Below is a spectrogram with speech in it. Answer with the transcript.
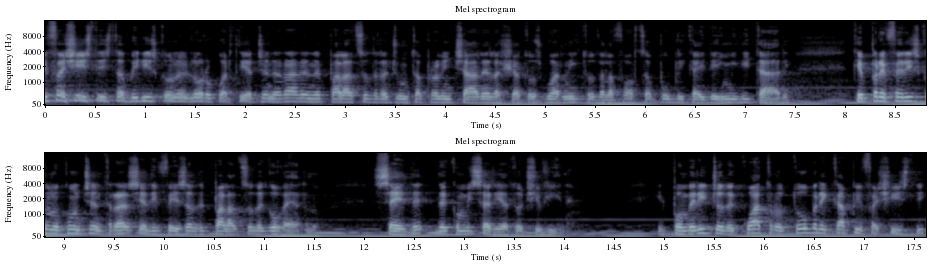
I fascisti stabiliscono il loro quartier generale nel palazzo della giunta provinciale lasciato sguarnito dalla forza pubblica e dei militari che preferiscono concentrarsi a difesa del palazzo del governo, sede del commissariato civile. Il pomeriggio del 4 ottobre i capi fascisti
